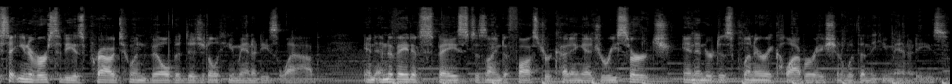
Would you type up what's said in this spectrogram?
State University is proud to unveil the Digital Humanities Lab, an innovative space designed to foster cutting edge research and interdisciplinary collaboration within the humanities.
